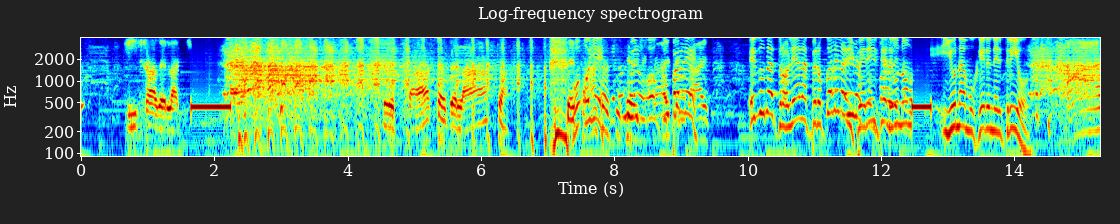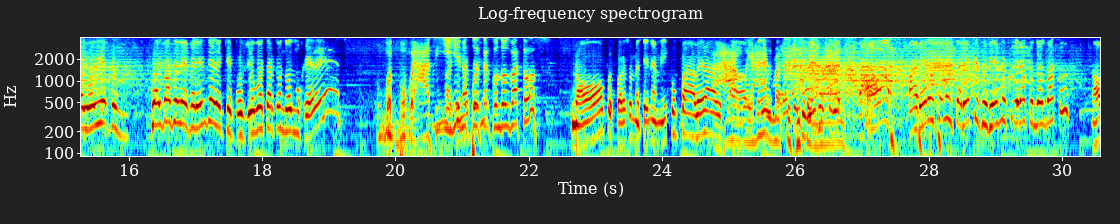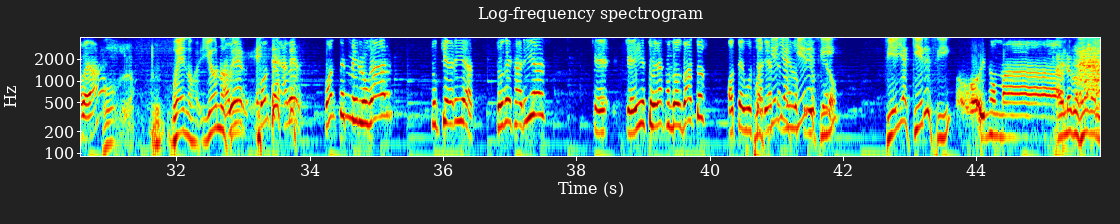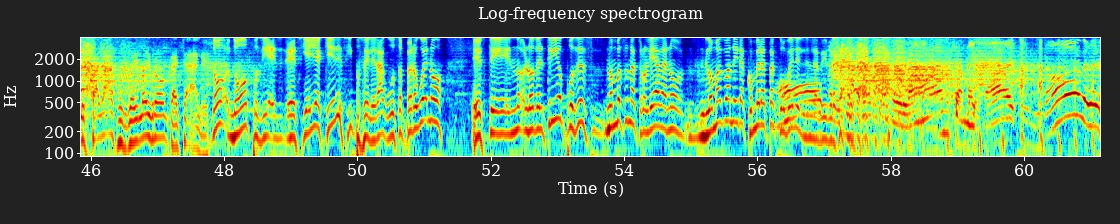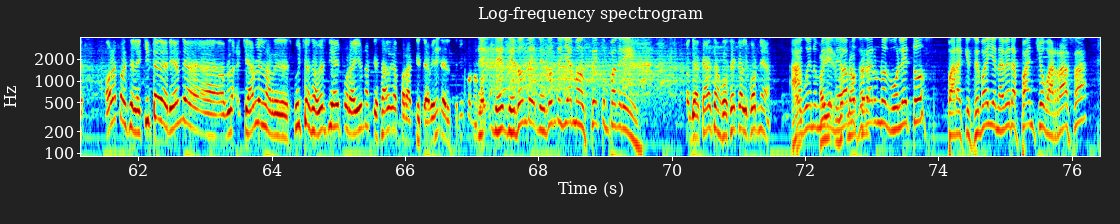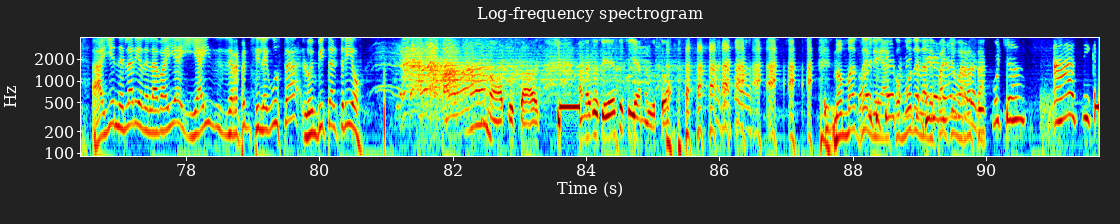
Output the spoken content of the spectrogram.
Hija de la ch... Te pasas de lanza. Te O- oye, pasas, oh, compadre. Es una troleada, pero ¿cuál es la Mira, diferencia de un hombre y una mujer en el trío? Ay, oye, pues, ¿cuál va a ser la diferencia de que pues yo voy a estar con dos mujeres? Ah, sí, ¿y ella no puede estar con dos vatos? No, pues por eso me tiene a mí, compa. A ver, a, Ah, a- güey, ¿a cálmate, ver, ¿a usted le gustaría que su vieja estuviera con dos vatos? No, ¿verdad? Uh, bueno, yo no a sé. ver, ponte, a ver, ponte en mi lugar. ¿Tú qué harías? ¿Tú dejarías que, que ella estuviera con dos vatos o te Pues gustaría si ella también lo que quiere, yo sí. quiero? Si ella quiere, sí. Ay, no más. Ahí luego juegan los palazos, güey, no hay bronca, chale. No, no, pues si, eh, si ella quiere, sí, pues se le da gusto. Pero bueno, este, no, lo del trío, pues es nomás una troleada, ¿no? Lo más van a ir a comer a Taco Bell en el aniversario. Me lanza, me cae. No, de ver. Ahora para que se le quite deberían de hablar- que hablen las redes escuchas a ver si hay por ahí una que salga para que se aviente el trío con ¿De, nosotros. de, de dónde, ¿De dónde llama usted, compadre? De acá de San José, California. Ah, Oye, bueno, mire, oye, le no, vamos no, a dar unos boletos para que se vayan a ver a Pancho Barraza ahí en el área de la bahía y ahí de repente si le gusta lo invita al trío. Ah, no, pues está. chingón, Eso sí, eso sí ya me gustó. Nomás No, se si le acomoda la de Pancho Barraza. radioescucha. Ah, sí, c-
